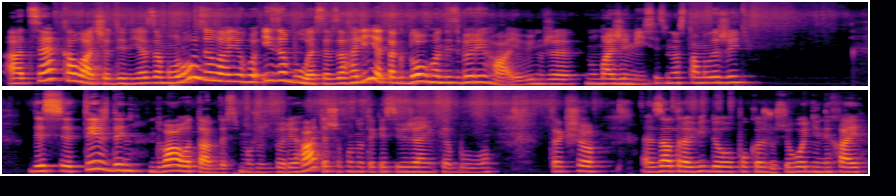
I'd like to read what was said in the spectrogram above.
А це калач один. Я заморозила його і забулася. Взагалі я так довго не зберігаю. Він вже ну, майже місяць у нас там лежить. Десь тиждень, два, отак десь можу зберігати, щоб воно таке свіженьке було. Так що е, завтра відео покажу. Сьогодні нехай е,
